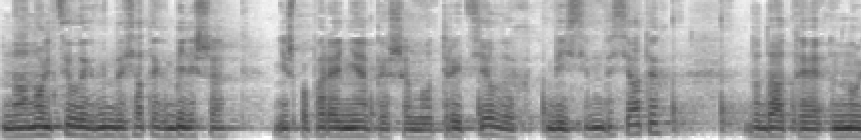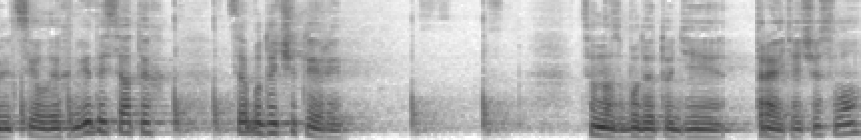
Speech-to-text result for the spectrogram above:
на 0,2 більше, ніж попереднє. Пишемо 3,8. Додати 0,2 це буде 4. Це у нас буде тоді третє число.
